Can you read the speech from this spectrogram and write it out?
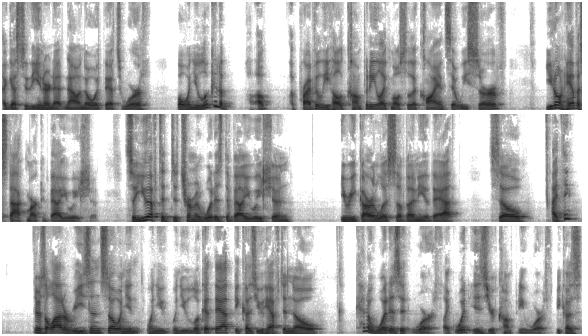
I guess to the internet now and know what that's worth. But when you look at a, a a privately held company like most of the clients that we serve, you don't have a stock market valuation. So you have to determine what is the valuation, regardless of any of that. So I think there's a lot of reasons. So when you when you when you look at that, because you have to know kind of what is it worth? Like what is your company worth? Because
